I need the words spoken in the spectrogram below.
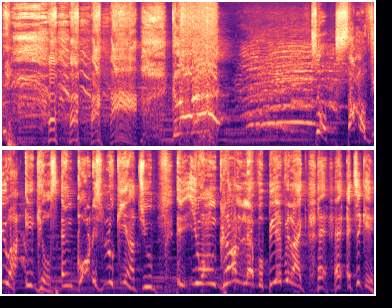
Glory. So some of you are eagles, and God is looking at you. Eh, You're on ground level, behaving like a, a, chicken.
